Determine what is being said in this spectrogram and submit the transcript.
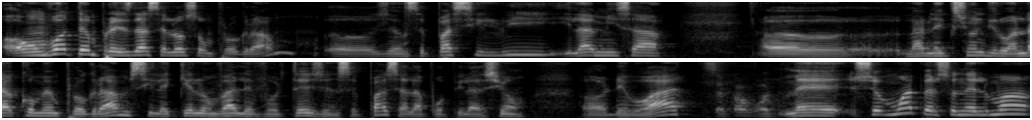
on vote un président selon son programme. Euh, je ne sais pas si lui, il a mis ça, euh, l'annexion du Rwanda comme un programme sur lequel on va le voter. Je ne sais pas, c'est à la population euh, de voir. Mais moi, personnellement,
